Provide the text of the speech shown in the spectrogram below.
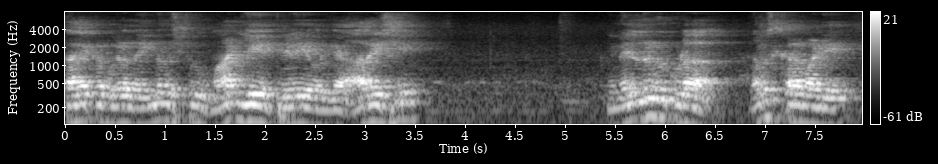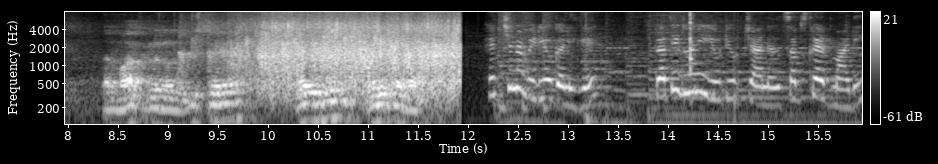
ಕಾರ್ಯಕ್ರಮಗಳನ್ನು ಇನ್ನೊಂದಷ್ಟು ಮಾಡಲಿ ಅಂತೇಳಿ ಅವರಿಗೆ ಹಾರೈಸಿ ನಿಮ್ಮೆಲ್ಲರಿಗೂ ಕೂಡ ನಮಸ್ಕಾರ ಮಾಡಿ ನನ್ನ ಮಾತುಗಳನ್ನು ಮುಗಿಸ್ತೇನೆ. ಹೆಚ್ಚಿನ ವಿಡಿಯೋಗಳಿಗೆ ಪ್ರತಿಧ್ವನಿ ಯೂಟ್ಯೂಬ್ ಚಾನೆಲ್ ಸಬ್ಸ್ಕ್ರೈಬ್ ಮಾಡಿ,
